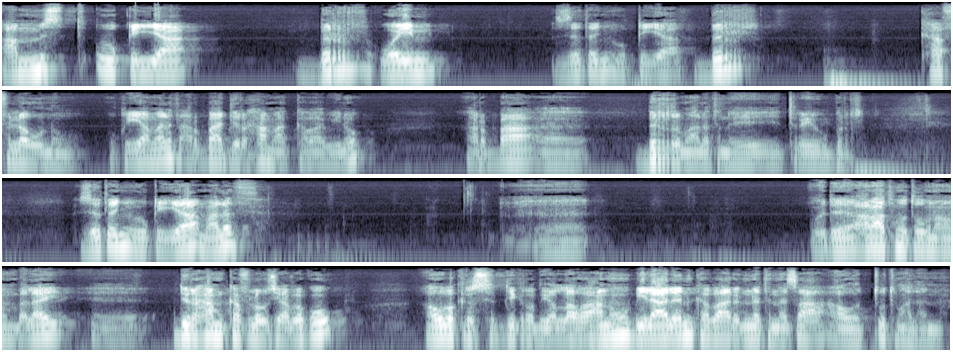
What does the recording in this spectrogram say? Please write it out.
አምስት ኡቅያ ብር ወይም ዘጠኝ ኡቅያ ብር ከፍለው ነው ኡቅያ ማለት አርባ ድርሃም አካባቢ ነው። አርባ ብር ማለት ነው። ጥሬው ብር። ዘጠኝ ኡቅያ ማለት ወደ አራት መቶ ምናምን በላይ ድርሃም ከፍለው ሲያበቁ አቡበክር ስዲቅ ረዲ ላሁ አንሁ ቢላልን ከባርነት ነፃ አወጡት ማለት ነው።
